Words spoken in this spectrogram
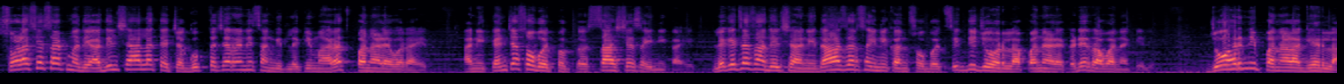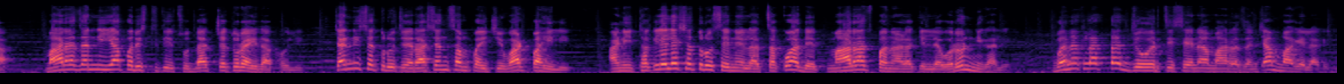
सोळाशे साठमध्ये आदिलशहाला त्याच्या गुप्तचराने सांगितलं की महाराज पन्हाळ्यावर आहेत आणि त्यांच्यासोबत फक्त सहाशे सैनिक आहेत. लगेचच आदिलशहाने दहा हजार सैनिकांसोबत सिद्धी जोहरला पन्हाळ्याकडे रवाना केले. जोहरनी पन्हाळा घेरला. महाराजांनी या परिस्थितीत सुद्धा चतुराई दाखवली. त्यांनी शत्रूचे राशन संपायची वाट पाहिली आणि थकलेल्या शत्रू सेनेला चकवा देत महाराज पन्हाळा किल्ल्यावरून निघाले. बनक लागताच जोहरची सेना महाराजांच्या मागे लागली.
